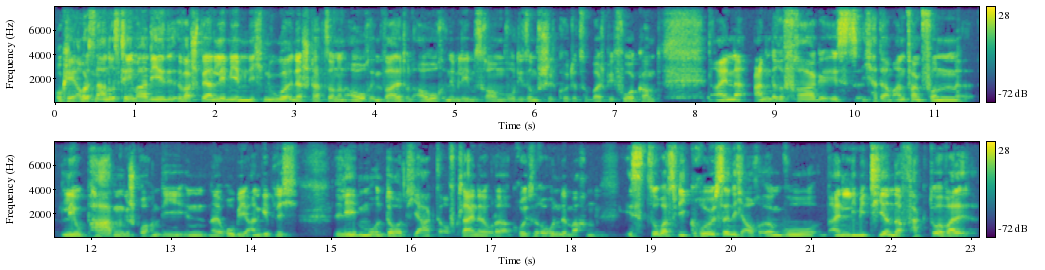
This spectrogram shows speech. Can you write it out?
Okay, aber das ist ein anderes Thema. Die Waschbären leben eben nicht nur in der Stadt, sondern auch im Wald und auch in dem Lebensraum, wo die Sumpfschildkröte zum Beispiel vorkommt. Eine andere Frage ist, ich hatte am Anfang von Leoparden gesprochen, die in Nairobi angeblich leben und dort Jagd auf kleine oder größere Hunde machen. Ist sowas wie Größe nicht auch irgendwo ein limitierender Faktor? Weil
